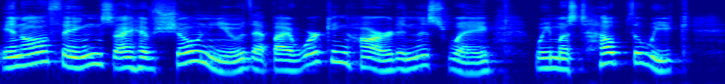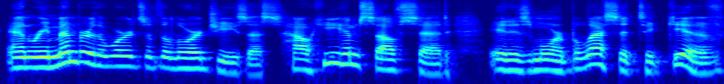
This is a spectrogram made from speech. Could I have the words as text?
In all things, I have shown you that by working hard in this way, we must help the weak and remember the words of the Lord Jesus, how he himself said, It is more blessed to give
